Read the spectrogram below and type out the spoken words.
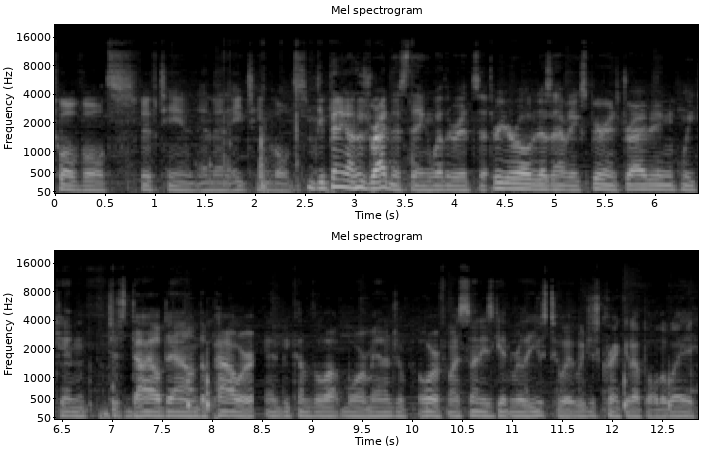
12 volts, 15, and then 18 volts. Depending on who's riding this thing, whether it's a three-year-old who doesn't have any experience driving, we can just dial down the power and it becomes a lot more manageable. Or if my son is getting really used to it, we just crank it up all the way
